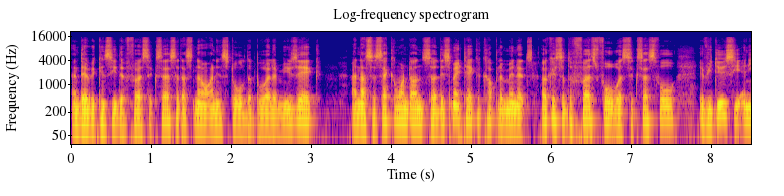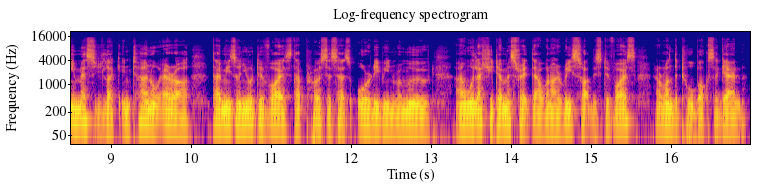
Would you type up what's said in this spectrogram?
And there we can see the first success. So that's now uninstalled the Bueller music. And that's the second one done. So this may take a couple of minutes. Okay, so the first four was successful. If you do see any message like internal error, that means on your device, that process has already been removed. And we'll actually demonstrate that when I restart this device and run the toolbox again.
